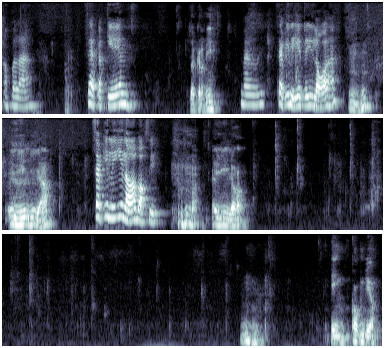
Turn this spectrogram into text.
เอาเวลา แซ่บกับกิน Så kan ni. เบยแซ่บอีหลีอีหลอฮะ Mhm. Ja. แซ่บอีหลีอีหลอบอกสิ Lilla. Mm. Din krokodil. Ah.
